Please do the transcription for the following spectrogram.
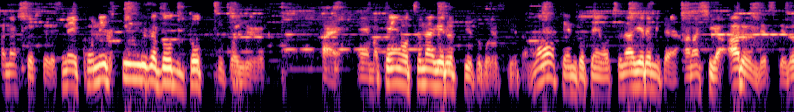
話としてですね、コネクティング・ザ・ドッツという、はい、えー、まあ、点をつなげるっていうところですけれども、点と点をつなげるみたいな話があるんですけど、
